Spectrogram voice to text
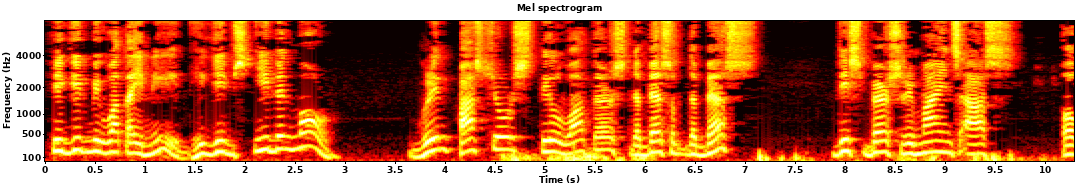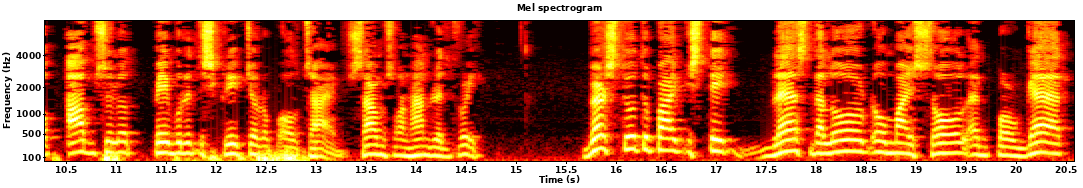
He give me what I need, He gives even more. Green pastures, still waters, the best of the best. This verse reminds us of absolute favorite scripture of all time, Psalms 103. Verse 2 to 5 state, Bless the Lord, O my soul, and forget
